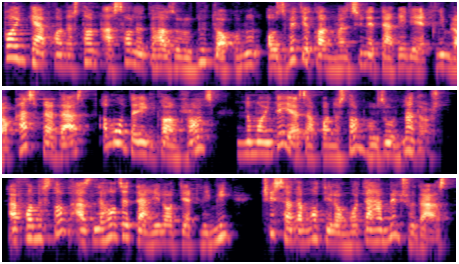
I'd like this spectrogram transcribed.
با اینکه افغانستان از سال 2002 تا کنون عضویت کنونسیون تغییر اقلیم را کسب کرده است اما در این کنفرانس نماینده از افغانستان حضور نداشت. افغانستان از لحاظ تغییرات اقلیمی چه صدماتی را متحمل شده است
